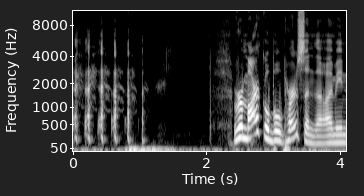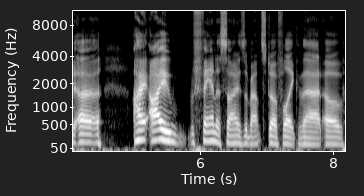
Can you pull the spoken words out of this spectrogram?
Remarkable person, though. I mean, uh, I I fantasize about stuff like that of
